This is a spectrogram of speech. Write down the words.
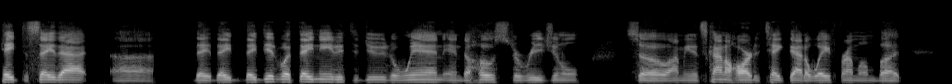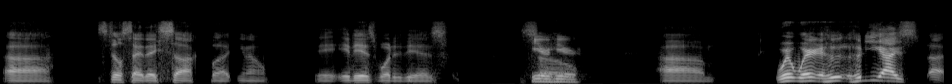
hate to say that, uh, they they they did what they needed to do to win and to host a regional. So I mean, it's kind of hard to take that away from them, but uh, still say they suck. But you know, it, it is what it is. Here, so, here. Um, where, where, who, who do you guys? Uh,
